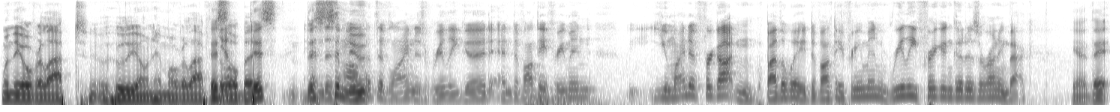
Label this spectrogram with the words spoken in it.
When they overlapped, Julio and him overlapped This a little bit. this and this this Sanu, offensive line is really good. And Devonta Freeman, you might have forgotten, by the way, Devonta Freeman really friggin' good as a running back. yeah, they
